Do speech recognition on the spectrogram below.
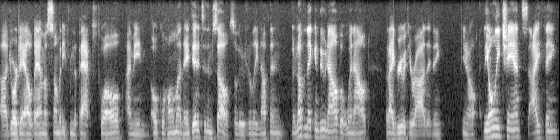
uh, Georgia, Alabama, somebody from the Pac-12. I mean, Oklahoma, they did it to themselves. So there's really nothing. There's nothing they can do now but win out. But I agree with your Roz. I think you know the only chance I think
